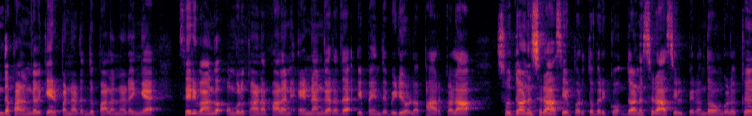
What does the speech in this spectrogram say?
இந்த பலன்களுக்கேற்ப நடந்து பலனடைங்க. சரி வாங்க உங்களுக்கான பலன் என்னங்கிறத இப்போ இந்த வீடியோவில் பார்க்கலாம். ஸோ தனுசு ராசியை பொறுத்த வரைக்கும் தனுசு ராசியில் பிறந்தவங்களுக்கு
